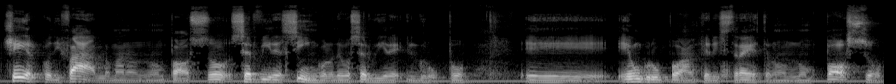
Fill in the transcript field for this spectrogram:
cerco di farlo, ma non, non, posso servire il singolo, devo servire il gruppo. E, è un gruppo anche ristretto, non, non posso,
